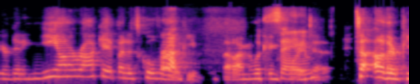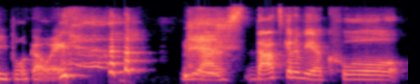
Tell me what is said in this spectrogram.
you're getting me on a rocket, but it's cool for other people. So I'm looking forward to, to other people going. yes, that's going to be a cool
